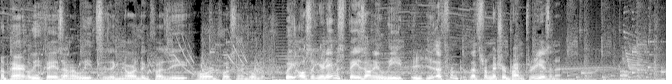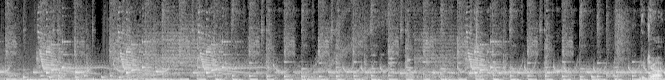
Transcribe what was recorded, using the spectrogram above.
Apparently, Phazon Elite says ignore the fuzzy horde posting the global. Wait, also your name is Phazon Elite. That's from that's from Metroid Prime Three, isn't it? Oh. Job.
